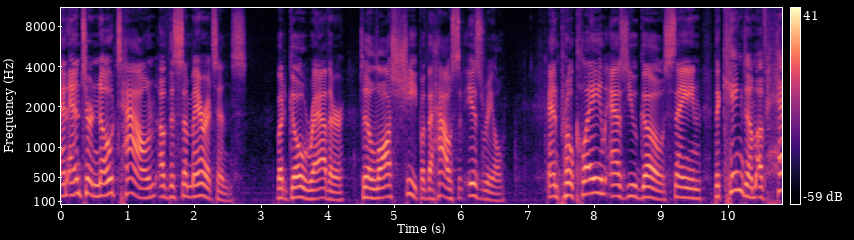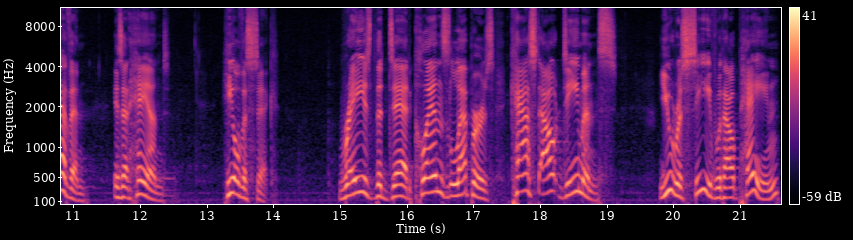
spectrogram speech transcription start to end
and enter no town of the Samaritans, but go rather to the lost sheep of the house of Israel. And proclaim as you go, saying, The kingdom of heaven is at hand. Heal the sick, raise the dead, cleanse lepers, cast out demons. You received without pain,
